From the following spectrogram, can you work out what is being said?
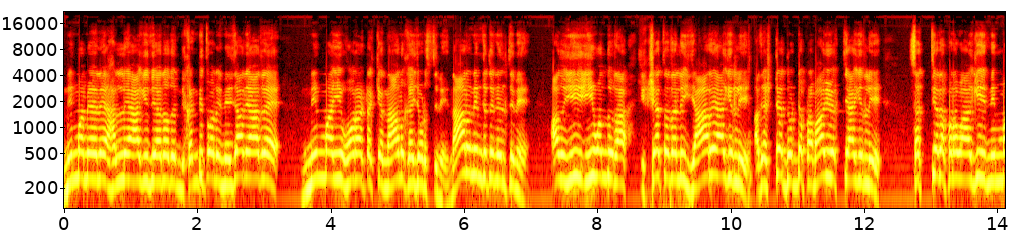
ನಿಮ್ಮ ಮೇಲೆ ಹಲ್ಲೆ ಆಗಿದೆ ಅನ್ನೋದು ಖಂಡಿತವಾಗಿ ನಿಜಾನೇ ಆದ್ರೆ ನಿಮ್ಮ ಈ ಹೋರಾಟಕ್ಕೆ ನಾನು ಕೈ ಜೋಡಿಸ್ತೀನಿ. ನಾನು ನಿಮ್ಮ ಜೊತೆ ನಿಲ್ತೀನಿ. ಅದು ಈ ಈ ಒಂದು ರಾ- ಈ ಕ್ಷೇತ್ರದಲ್ಲಿ ಯಾರೇ ಆಗಿರಲಿ, ಅದೆಷ್ಟೇ ದೊಡ್ಡ ಪ್ರಭಾವಿ ವ್ಯಕ್ತಿ ಆಗಿರಲಿ, ಸತ್ಯದ ಪರವಾಗಿ ನಿಮ್ಮ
